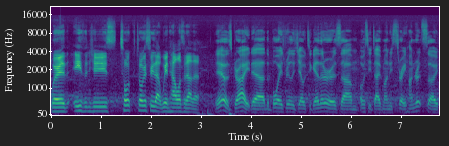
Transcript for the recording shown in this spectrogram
with Ethan Hughes. Talk, talk us through that win. How was it out there? Yeah, it was great. Uh, the boys really gelled together as um, obviously Dave Mundy's 300, so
